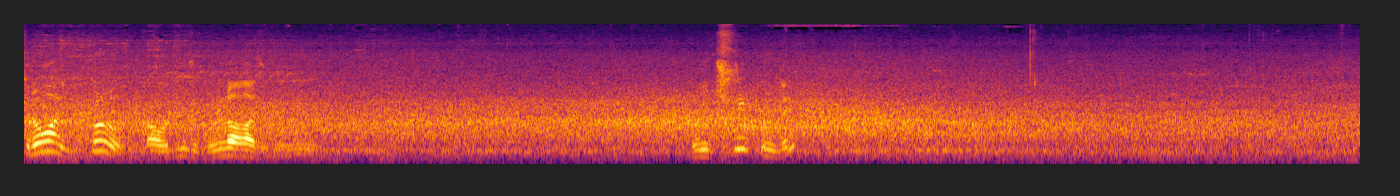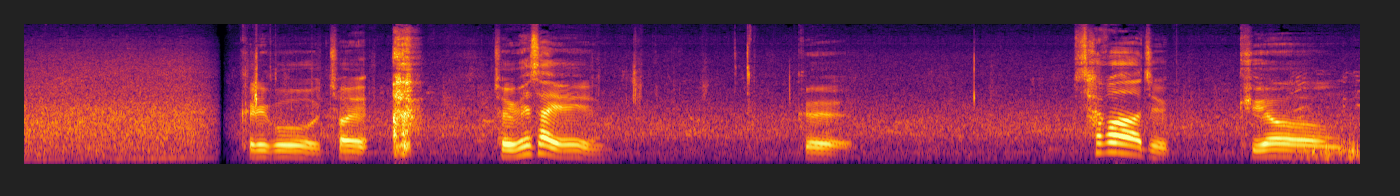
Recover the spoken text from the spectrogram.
들어가는 입구가 어딘지 몰라가지고 여기 출입구인데? 그리고 저희 저희 회사에 그 사과즙 규영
